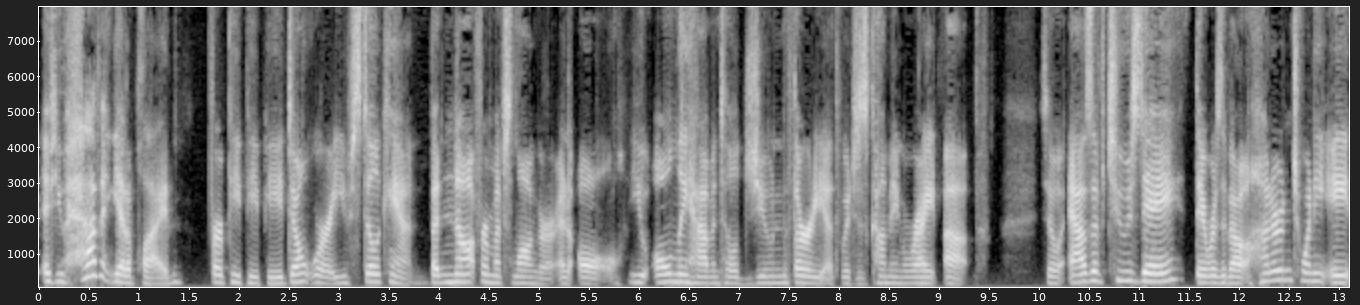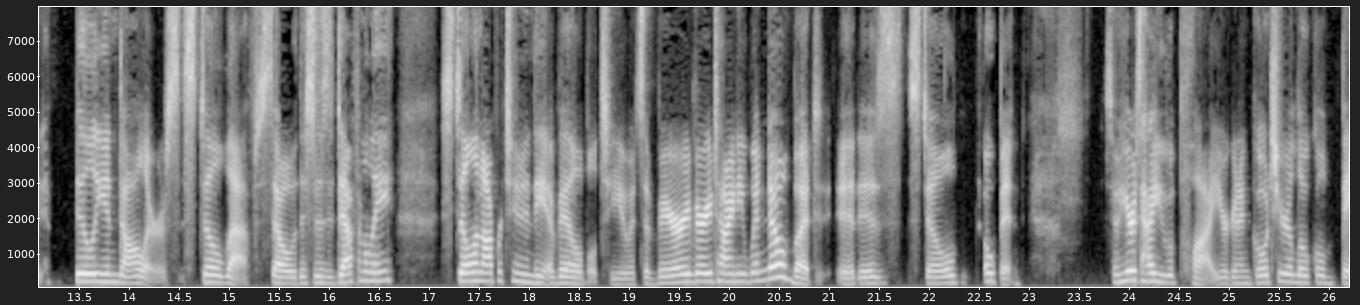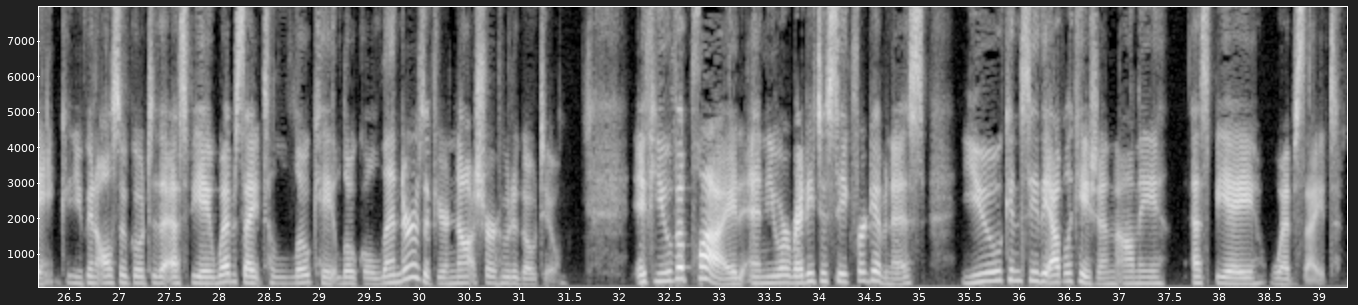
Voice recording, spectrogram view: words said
If you haven't yet applied for PPP, don't worry, you still can, but not for much longer at all. You only have until June 30th, which is coming right up. So as of Tuesday, there was about 128 billion dollars still left. So this is definitely still an opportunity available to you. It's a very, very tiny window, but it is still open. So here's how you apply. You're going to go to your local bank. You can also go to the SBA website to locate local lenders if you're not sure who to go to. If you've applied and you are ready to seek forgiveness, you can see the application on the SBA website.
